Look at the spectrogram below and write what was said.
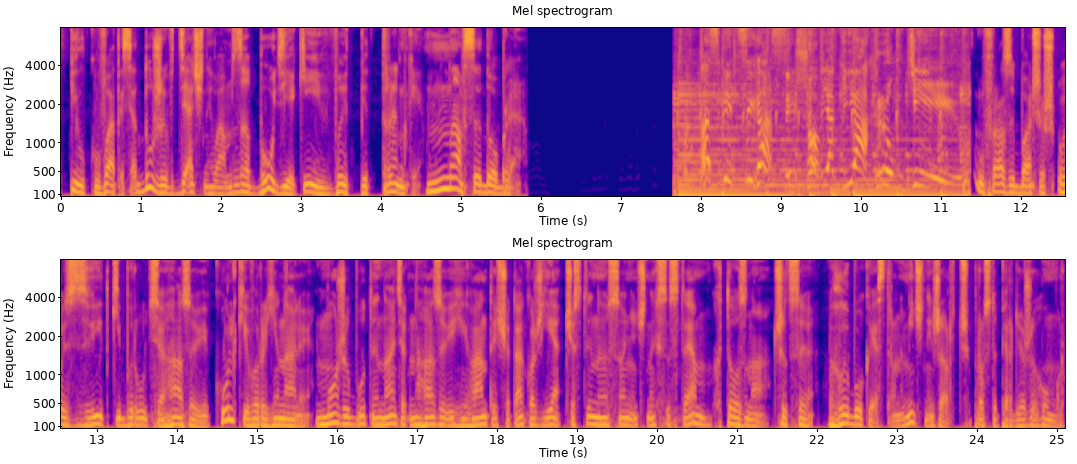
спілкуватися. Дуже вдячний вам за будь-який вид підтримки. На все добре. А звідси газ ішов, як я хрумтів. У фрази бачиш ось звідки беруться газові кульки в оригіналі, може бути натяк на газові гіганти, що також є частиною сонячних систем. Хто зна, чи це глибокий астрономічний жарт, чи просто пердьожий гумор.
